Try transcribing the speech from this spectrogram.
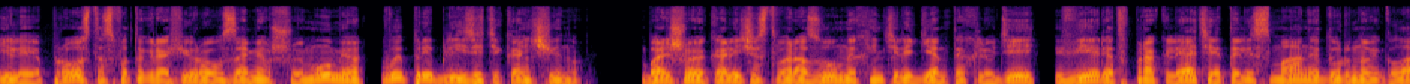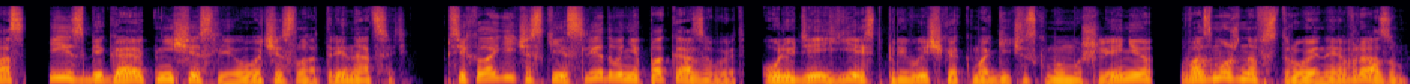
или просто сфотографировав замерзшую мумию, вы приблизите кончину. Большое количество разумных, интеллигентных людей верят в проклятие, талисманы, дурной глаз и избегают несчастливого числа 13. Психологические исследования показывают, у людей есть привычка к магическому мышлению, возможно, встроенная в разум.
